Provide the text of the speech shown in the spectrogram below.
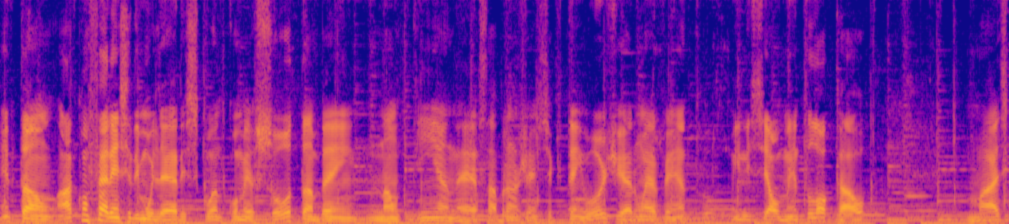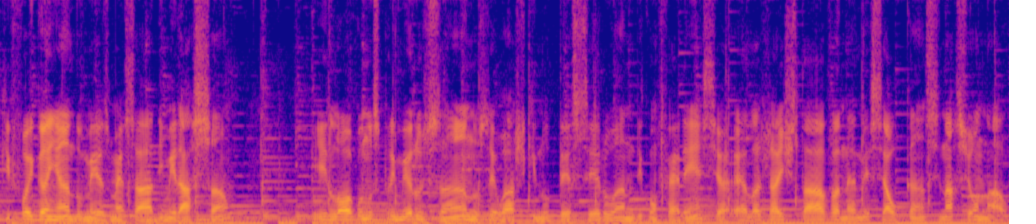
Então, a conferência de mulheres, quando começou, também não tinha né, essa abrangência que tem hoje. Era um evento inicialmente local, mas que foi ganhando mesmo essa admiração. E logo nos primeiros anos, eu acho que no terceiro ano de conferência, ela já estava né, nesse alcance nacional.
